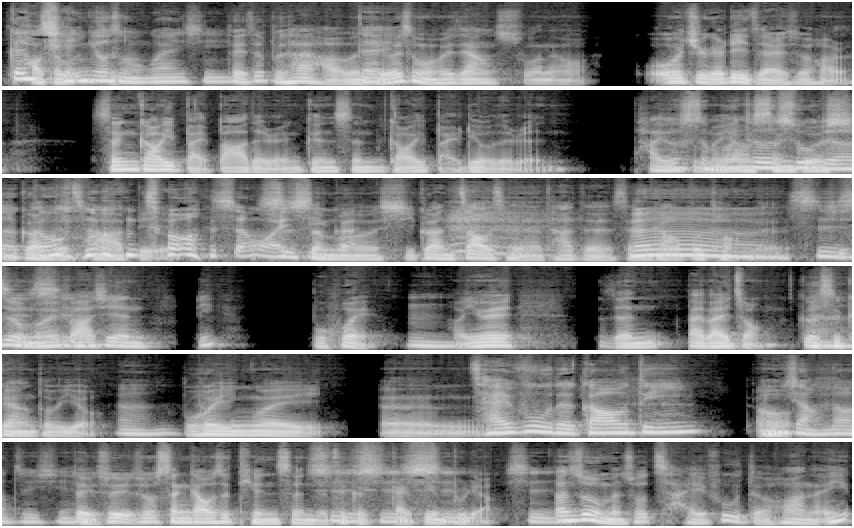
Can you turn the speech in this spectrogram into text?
跟钱有什么关系？对，这不太好的问题。为什么会这样说呢？我举个例子来说好了，身高一百八的人跟身高一百六的人，他有什么样生活习惯的差别？是什么习惯造成了他的身高不同呢？嗯、其实我们会发现，哎，不会，嗯，因为。人百百种，各式各样都有，嗯，嗯不会因为嗯财富的高低影响到这些，对，所以说身高是天生的，这个改变不了。是，是，是，但是我们说财富的话呢，诶，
